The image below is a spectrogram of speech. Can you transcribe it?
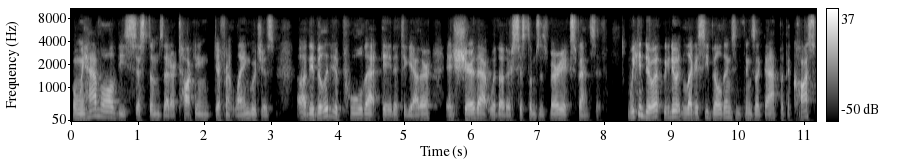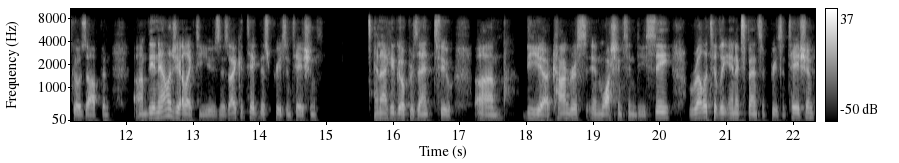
When we have all of these systems that are talking different languages, uh, the ability to pool that data together and share that with other systems is very expensive. We can do it. We can do it in legacy buildings and things like that, but the cost goes up. And um, the analogy I like to use is I could take this presentation and I could go present to um, the uh, Congress in Washington, D.C. Relatively inexpensive presentation.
